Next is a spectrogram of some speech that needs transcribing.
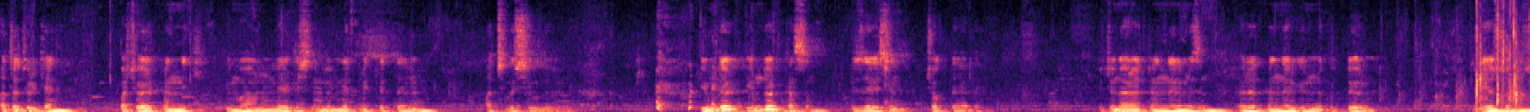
Atatürk'e baş öğretmenlik ünvanının verilişinin ve millet mekteplerinin açılış yıl dönümü. 24, 24 Kasım bizler için çok değerli. Bütün öğretmenlerimizin Öğretmenler Günü'nü kutluyorum. Biliyorsunuz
